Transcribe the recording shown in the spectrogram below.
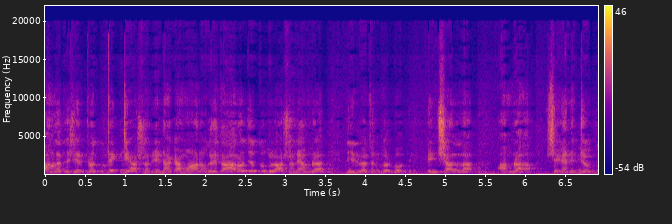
বাংলাদেশের প্রত্যেকটি আসনে, ঢাকা মহানগরীতে আরও যতগুলো আসনে আমরা নির্বাচন করব ইনশাল্লাহ আমরা সেখানে যোগ্য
